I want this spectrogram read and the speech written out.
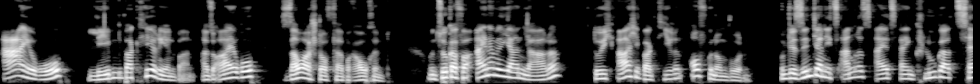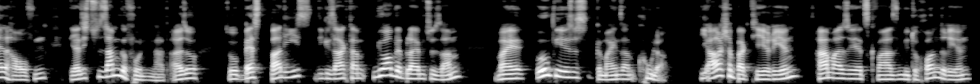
aerob lebende Bakterien waren, also aerob sauerstoffverbrauchend und circa vor einer Milliarde Jahre durch Archibakterien aufgenommen wurden. Und wir sind ja nichts anderes als ein kluger Zellhaufen, der sich zusammengefunden hat. Also so Best Buddies, die gesagt haben, ja, wir bleiben zusammen, weil irgendwie ist es gemeinsam cooler. Die Archibakterien haben also jetzt quasi Mitochondrien,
